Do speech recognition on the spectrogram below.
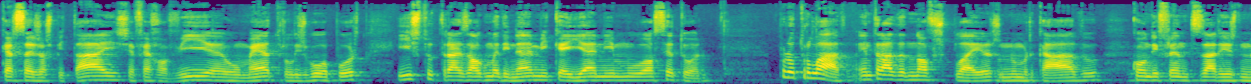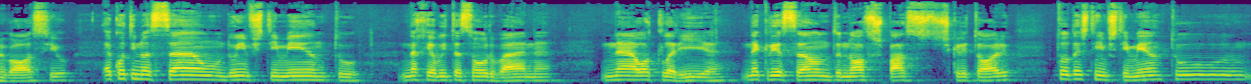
quer seja hospitais, a ferrovia, o metro, Lisboa-Porto, e isto traz alguma dinâmica e ânimo ao setor. Por outro lado, a entrada de novos players no mercado, com diferentes áreas de negócio, a continuação do investimento na reabilitação urbana, na hotelaria, na criação de novos espaços de escritório, todo este investimento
